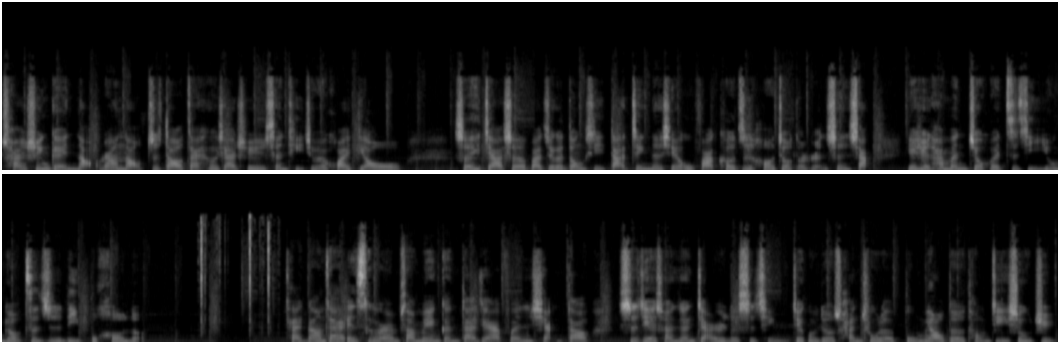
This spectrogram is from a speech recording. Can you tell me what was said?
传讯给脑，让脑知道再喝下去身体就会坏掉哦。所以，假设把这个东西打进那些无法克制喝酒的人身上，也许他们就会自己拥有自制力，不喝了。才刚在 Instagram 上面跟大家分享到世界穿山甲日的事情，结果就传出了不妙的统计数据。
